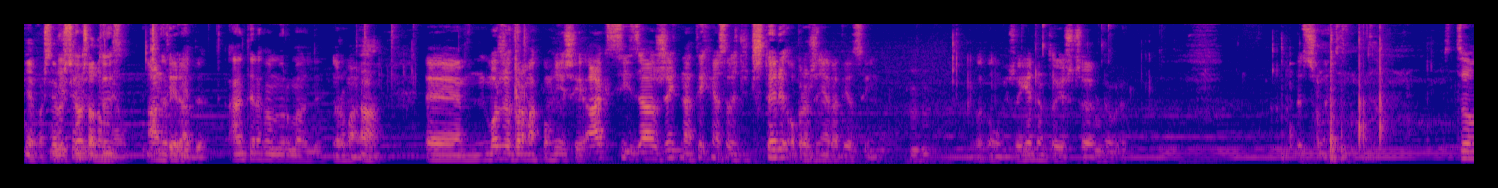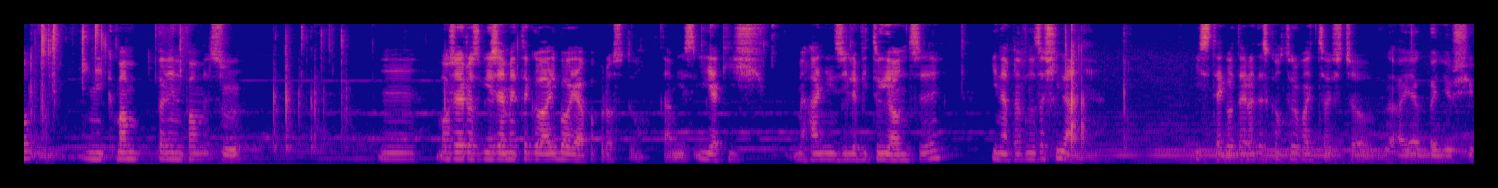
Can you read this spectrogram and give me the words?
Nie, właśnie Nie, rozcieńczoną to jest, miał. Antyrady. Antyrad mam normalny. Normalnie. A, może w ramach pomniejszej akcji zażyć natychmiast cztery obrażenia radiacyjne. Mhm. Dlatego mówię, że jeden to jeszcze... Dobra. bez szaleństwa. To, Nick, mam pewien pomysł. Mm. Mm, może rozbierzemy tego iBoya po prostu. Tam jest i jakiś mechanizm lewitujący i na pewno zasilanie. I z tego da radę skonstruować coś, co No a jak będziesz się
